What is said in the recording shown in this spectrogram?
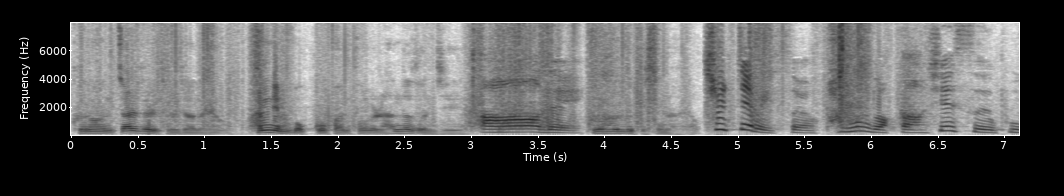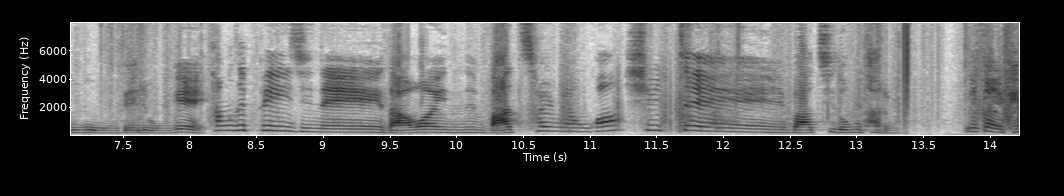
그런 짤들 돌잖아요. 한 입 먹고 반품을 한다든지 아, 네. 그런 분들 계시나요? 실제로 있어요. 방금도 아까 CS 보고 내려온 게 상세 페이지 내에 나와 있는 맛 설명과 실제 맛이 너무 다릅니다. 약간 이렇게,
